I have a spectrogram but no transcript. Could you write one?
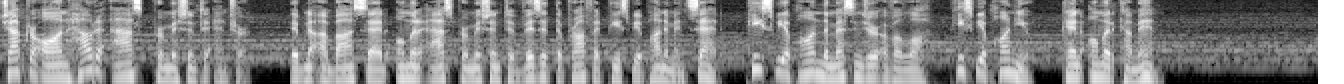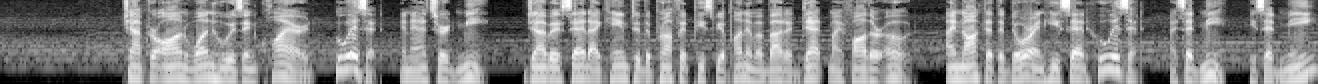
Chapter on how to ask permission to enter. Ibn Abbas said, Omar asked permission to visit the Prophet, peace be upon him, and said, Peace be upon the Messenger of Allah, peace be upon you. Can Omar come in? Chapter on one who is inquired, Who is it? and answered, Me. Jabir said, I came to the Prophet, peace be upon him, about a debt my father owed. I knocked at the door and he said, Who is it? I said, Me. He said, Me,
